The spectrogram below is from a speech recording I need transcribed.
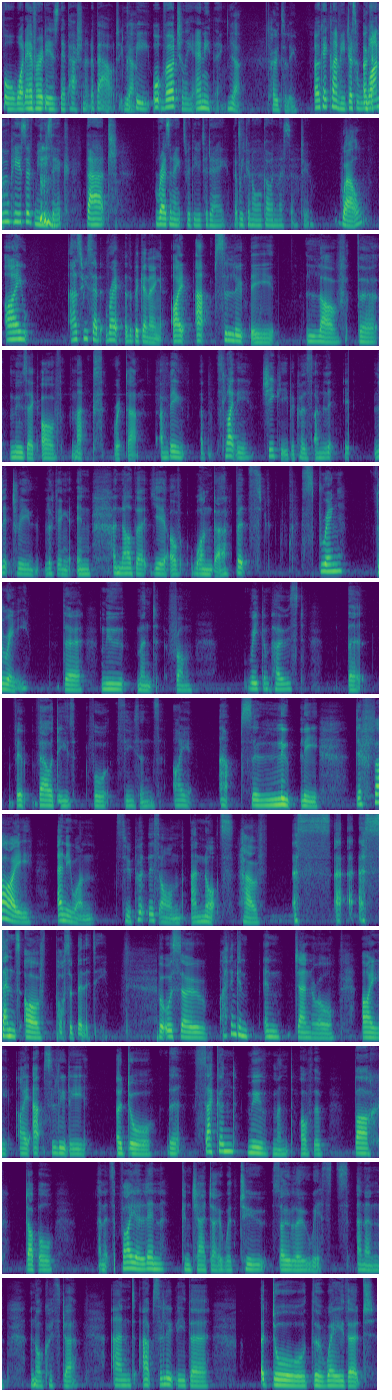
for whatever it is they're passionate about. It could Yeah. be or virtually anything. yeah totally Okay, Clemmy, just one piece of music that resonates with you today that we can all go and listen to. Well, I, as we said right at the beginning, I absolutely love the music of Max Richter. I'm being uh, slightly cheeky because I'm li- literally looking in another year of wonder. But Spring 3, the movement from recomposed the Vivaldi's Four Seasons. I absolutely defy anyone to put this on and not have a a sense of possibility. But also, I think in in general, I I absolutely adore the second movement of the Bach double, and it's a violin concerto with two soloists and then an orchestra, and absolutely the adore the way that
